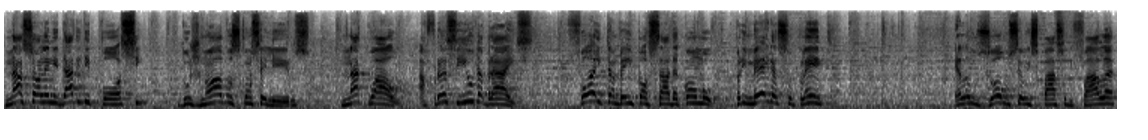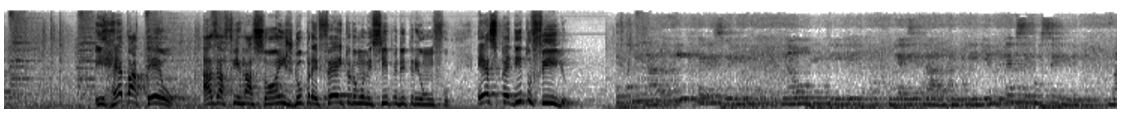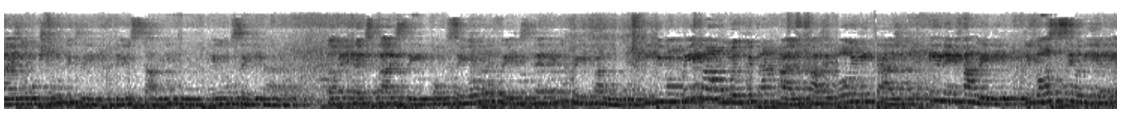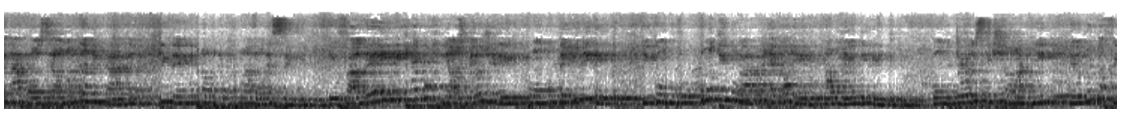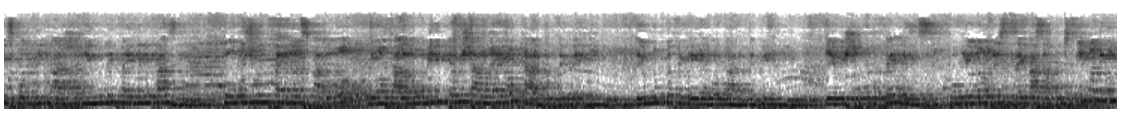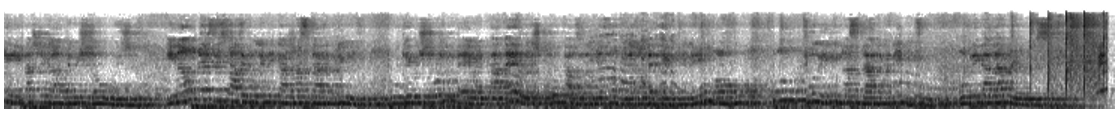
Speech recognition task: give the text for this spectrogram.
na solenidade de posse dos novos conselheiros, na qual a Francilda Braz foi também possada como primeira suplente, ela usou o seu espaço de fala e rebateu as afirmações do prefeito do município de Triunfo, Expedito Filho,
